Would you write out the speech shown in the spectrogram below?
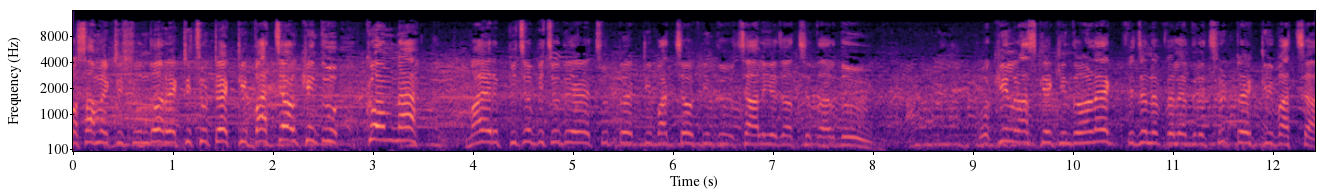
ওসাম একটি সুন্দর, একটি ছোট্ট একটি বাচ্চাও কিন্তু কম না। মায়ের পিছু পিছু দিয়ে ছোট্ট একটি বাচ্চাও কিন্তু চালিয়ে যাচ্ছে তার দৌড়। ওকিল রাজকে কিন্তু অনেক পিছনে ফেলে দিল ছোট্ট একটি বাচ্চা।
